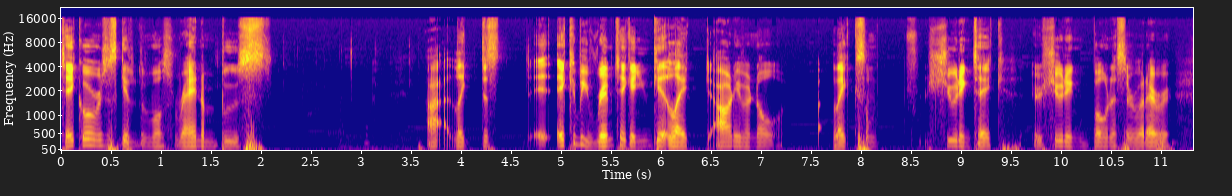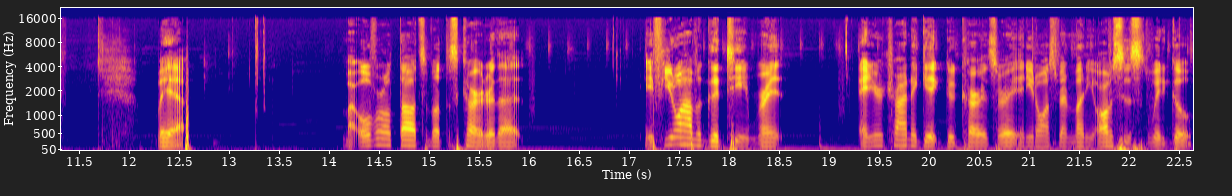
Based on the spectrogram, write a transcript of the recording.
Takeovers just give the most random boosts uh, like just it, it could be rim take and you get like I don't even know like some shooting take or shooting bonus or whatever. But yeah, my overall thoughts about this card are that if you don't have a good team, right, and you're trying to get good cards, right, and you don't want to spend money, obviously this is the way to go.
